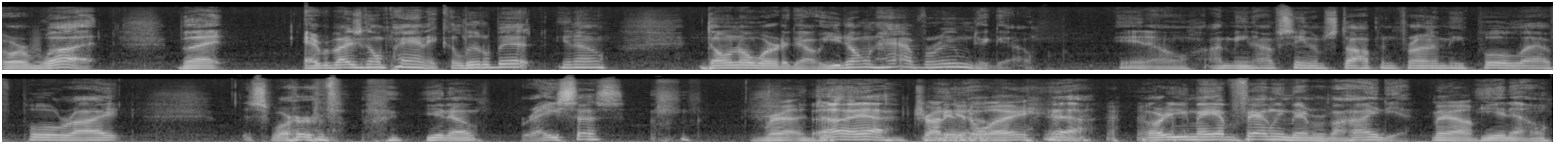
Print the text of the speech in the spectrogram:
or what, but everybody's gonna panic a little bit. You know, don't know where to go. You don't have room to go. You know, I mean, I've seen them stop in front of me, pull left, pull right, swerve. you know, race us. Re- just oh yeah, try to You get know, away. yeah, or you may have a family member behind you. Yeah. You know,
